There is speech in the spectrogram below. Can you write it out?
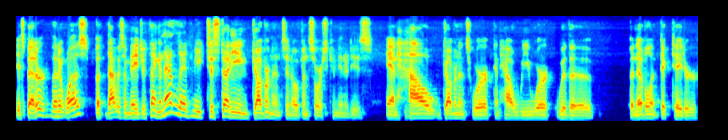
it's better than it was but that was a major thing and that led me to studying governance in open source communities and how governance worked and how we work with a benevolent dictator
